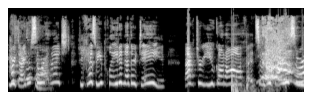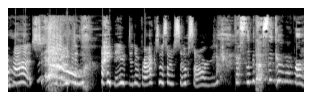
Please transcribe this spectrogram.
Your How did you know dinosaur hatched because we played another day after you got off, and so No! your dinosaur hatched. And I named it. No! I named it Abraxos. I'm so sorry. That's the best thing I've ever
